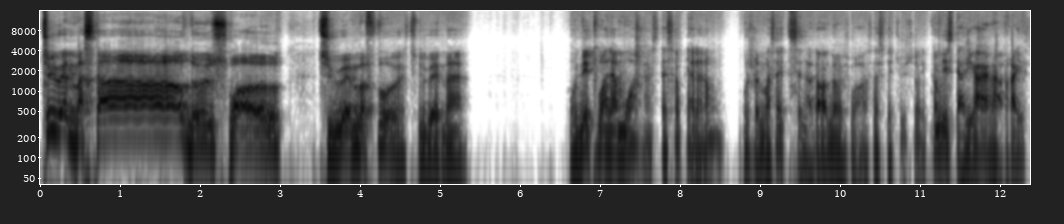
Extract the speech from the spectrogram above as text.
Tu es ma star de soir. Tu es ma foi, tu es ma. Mon étoile à moi, hein, c'était ça, puis à la longue. Moi, j'aimerais ça être sénateur d'un soir. Ça se fait-tu, ça? Comme des stagiaires à la presse.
